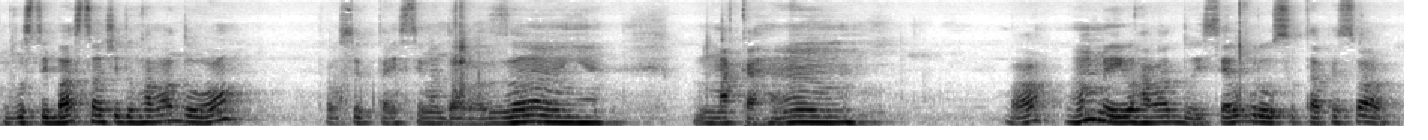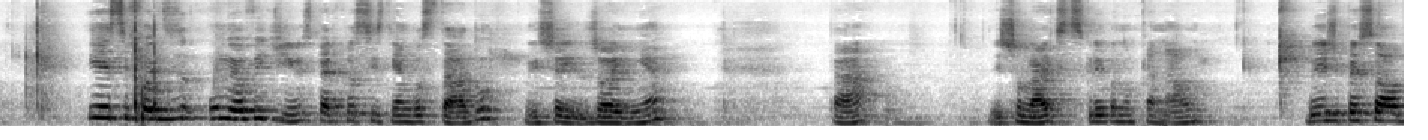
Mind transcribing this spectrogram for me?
eu gostei bastante do ralador, ó. Pra você tá em cima da lasanha, do macarrão. Ó, amei o ralador. Esse é o grosso, tá, pessoal? E esse foi o meu vidinho. Espero que vocês tenham gostado. Deixa aí o joinha, tá? Deixa o like, se inscreva no canal. Beijo, pessoal.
